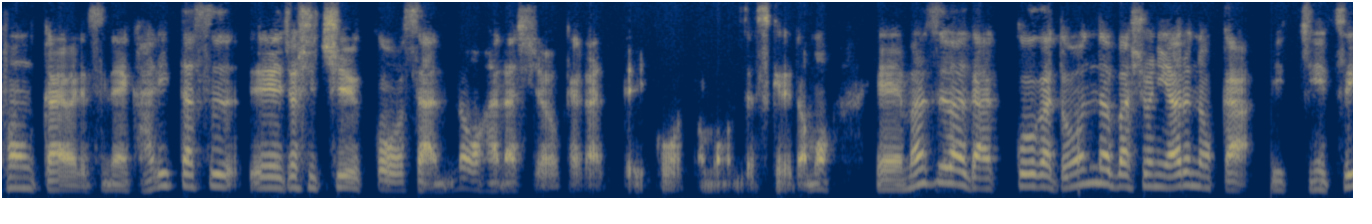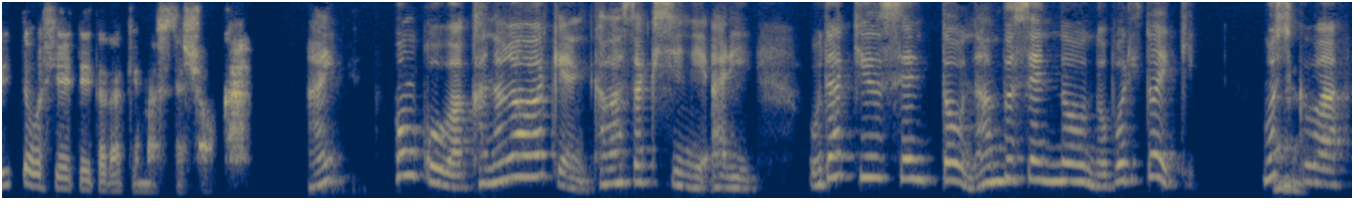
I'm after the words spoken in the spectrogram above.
今回はですね、カリタス、え女子中高さんのお話を伺っていこうと思うんですけれども、えー、まずは学校がどんな場所にあるのか、立地について教えていただけますでしょうか。はい。本校は神奈川県川崎市にあり、小田急線と南武線の登戸駅、もしくは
